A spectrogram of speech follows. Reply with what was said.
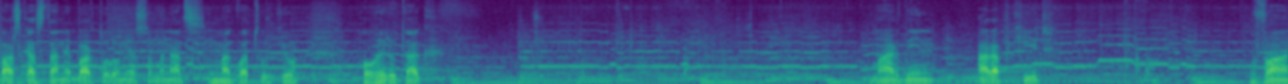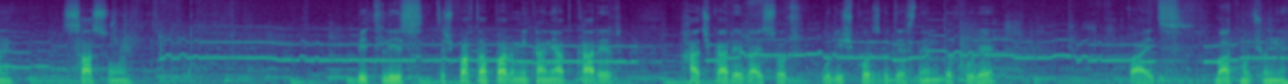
Բարսկաստան է, Բարտոլոմեոսը մնաց Իմագվա Թուրքիո հողերու տակ։ Մարդին, Արաբքիր, Վան, Սասուն, Բիթլիս, դժբախտաբար մի քանի հատ քարեր, խաչ քարեր այսօր ուրիշ կորձ կդեսնեն, դխուր է, բայց բաթմությունն է։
